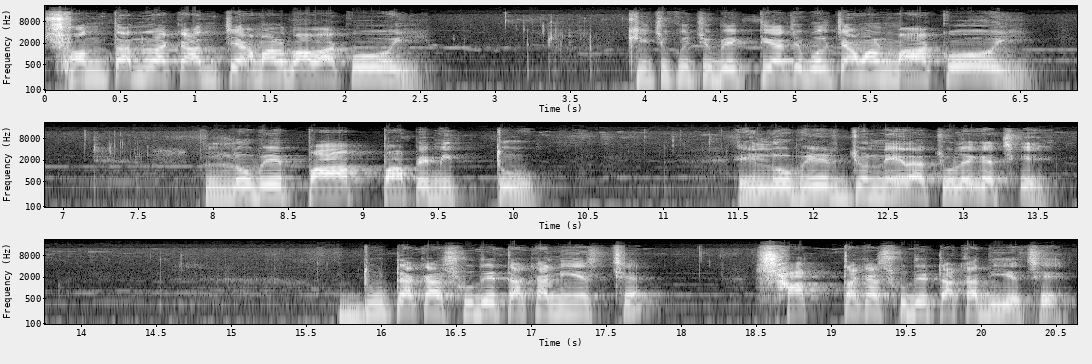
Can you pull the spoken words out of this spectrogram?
সন্তানরা কাঁদছে, আমার বাবা কই? কিছু কিছু ব্যক্তি আছে বলছে, আমার মা কই? লোভে পাপ, পাপে মৃত্যু। এই লোভের জন্য এরা চলে গেছে। দু টাকা সুদে টাকা নিয়ে এসছে, সাত টাকা সুদে টাকা দিয়েছে।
